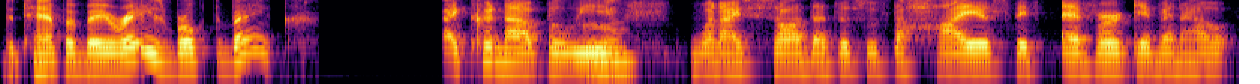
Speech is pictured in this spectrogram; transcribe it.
the Tampa Bay Rays broke the bank. I could not believe when I saw that this was the highest they've ever given out.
